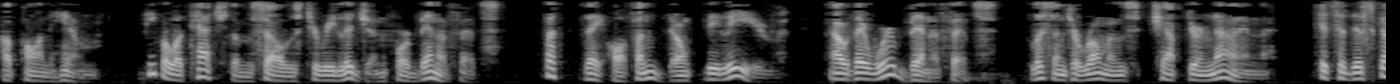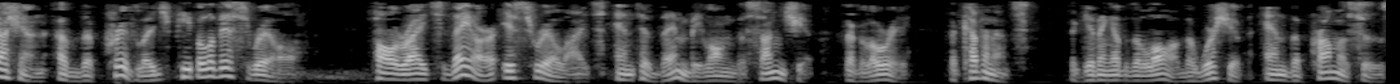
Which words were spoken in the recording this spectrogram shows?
upon him. People attach themselves to religion for benefits, but they often don't believe. Now, there were benefits. Listen to Romans chapter 9. It's a discussion of the privileged people of Israel. Paul writes, They are Israelites, and to them belong the sonship, the glory, the covenants, the giving of the law, the worship, and the promises.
